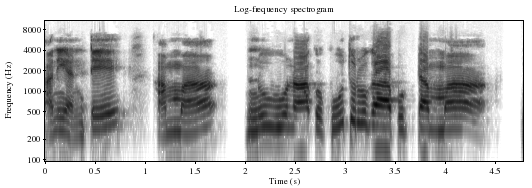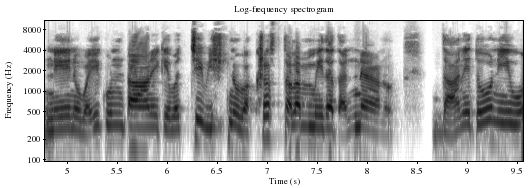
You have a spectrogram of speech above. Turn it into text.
అని అంటే అమ్మా నువ్వు నాకు కూతురుగా పుట్టమ్మా. నేను వైకుంఠానికి వచ్చి విష్ణు వక్షస్థలం మీద తన్నాను. దానితో నీవు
